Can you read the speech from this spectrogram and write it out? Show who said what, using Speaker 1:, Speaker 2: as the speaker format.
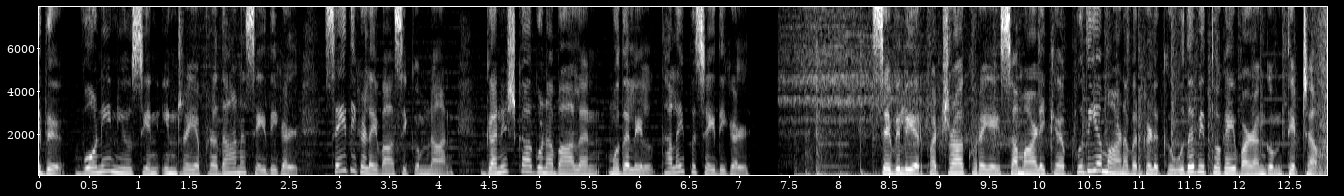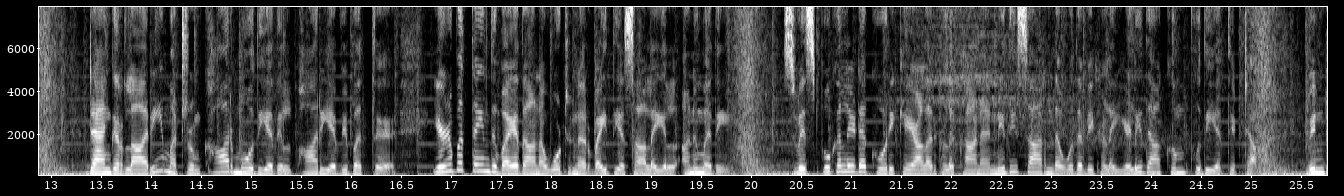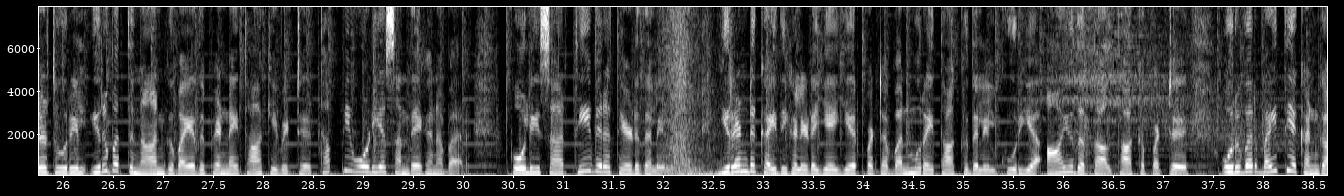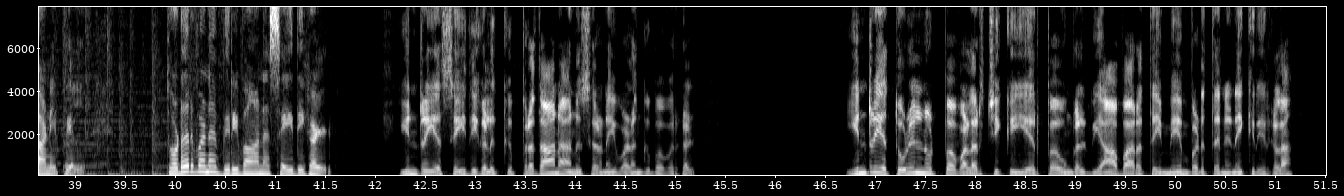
Speaker 1: இது ஒனி நியூஸின் இன்றைய பிரதான செய்திகள் செய்திகளை வாசிக்கும் நான் கனிஷ்கா குணபாலன் முதலில் தலைப்புச் செய்திகள் செவிலியர் பற்றாக்குறையை சமாளிக்க புதிய மாணவர்களுக்கு உதவித்தொகை வழங்கும் திட்டம் டேங்கர் லாரி மற்றும் கார் மோதியதில் பாரிய விபத்து எழுபத்தைந்து வயதான ஓட்டுநர் வைத்தியசாலையில் அனுமதி சுவிஸ் புகலிட கோரிக்கையாளர்களுக்கான நிதி சார்ந்த உதவிகளை எளிதாக்கும் புதிய திட்டம் விண்டர்தூரில் இருபத்தி நான்கு வயது பெண்ணை தாக்கிவிட்டு தப்பி ஓடிய சந்தேக நபர் போலீசார் தீவிர தேடுதலில் இரண்டு கைதிகளிடையே ஏற்பட்ட வன்முறை தாக்குதலில் கூறிய ஆயுதத்தால் தாக்கப்பட்டு ஒருவர் வைத்திய கண்காணிப்பில் தொடர்வன விரிவான செய்திகள்
Speaker 2: இன்றைய செய்திகளுக்கு பிரதான அனுசரணை வழங்குபவர்கள் இன்றைய தொழில்நுட்ப வளர்ச்சிக்கு ஏற்ப உங்கள் வியாபாரத்தை மேம்படுத்த நினைக்கிறீர்களா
